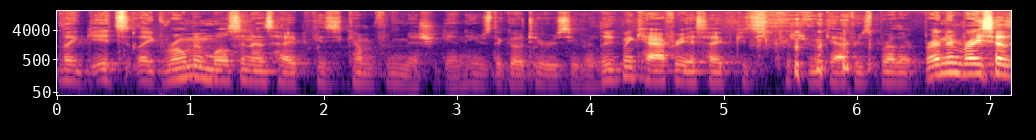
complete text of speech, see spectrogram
like it's like Roman Wilson has hype because he's come from Michigan. He was the go-to receiver. Luke McCaffrey has hype because he's Christian McCaffrey's brother. Brendan Rice has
